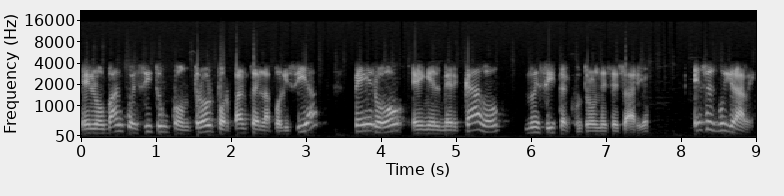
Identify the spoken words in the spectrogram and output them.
En los bancos existe un control por parte de la policía, pero en el mercado no existe el control necesario. Eso es muy grave.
